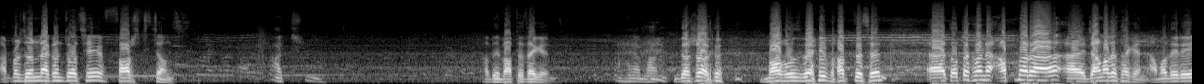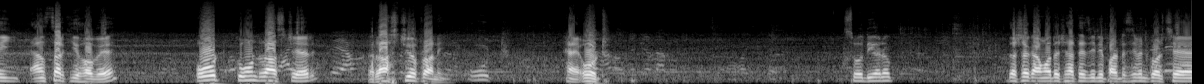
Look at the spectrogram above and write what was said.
আপনার জন্য এখন চলছে ফার্স্ট চান্স আচ্ছা। আপনি ভাবতে থাকেন। দর্শক মাহফুজ ভাই ভাবতেছেন ততক্ষণে আপনারা জানাতে থাকেন আমাদের এই অ্যান্সার কি হবে। ওট কোন রাষ্ট্রের রাষ্ট্রীয় প্রাণী? উট। হ্যাঁ ওট। সৌদি আরব। দর্শক আমাদের সাথে যিনি পার্টিসিপেট করছেন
